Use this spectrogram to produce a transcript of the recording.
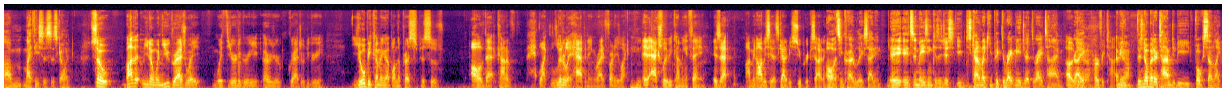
um my thesis is going So by the you know when you graduate with your degree or your graduate degree, you'll be coming up on the precipice of all of that kind of like literally happening right in front of you, like mm-hmm. it actually becoming a thing. Is that? I mean, obviously that's got to be super exciting. oh it's incredibly exciting it, it's amazing because it just you just kind of like you picked the right major at the right time Oh, right dude, perfect time. I mean, Yeah. there's no better time to be focused on like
